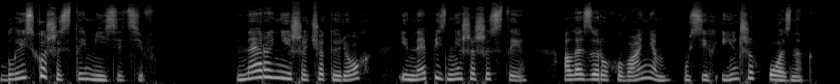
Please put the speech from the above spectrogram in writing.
близько 6 місяців. Не раніше 4 і не пізніше 6, але з урахуванням усіх інших ознак.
